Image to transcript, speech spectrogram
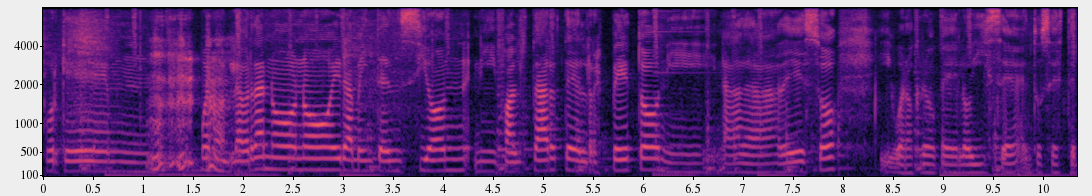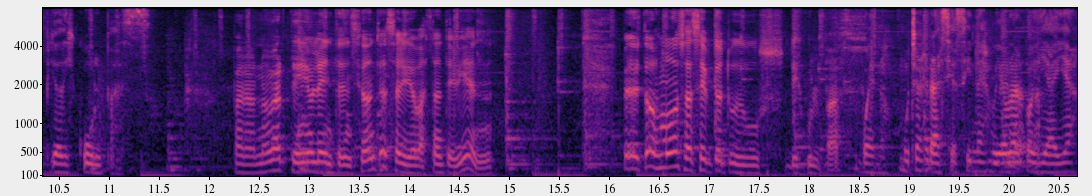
porque, mm, bueno, la verdad no, no era mi intención ni faltarte el respeto ni nada de eso. Y bueno, creo que lo hice, entonces te pido disculpas. Para no haber tenido la intención, te ha salido bastante bien. Pero de todos modos acepto tus disculpas. Bueno, muchas gracias, Inés. Voy a hablar con Yaya.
